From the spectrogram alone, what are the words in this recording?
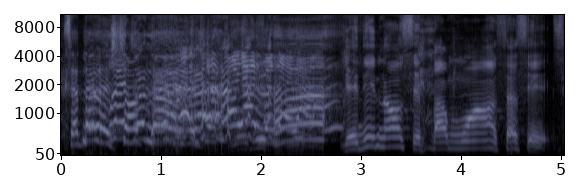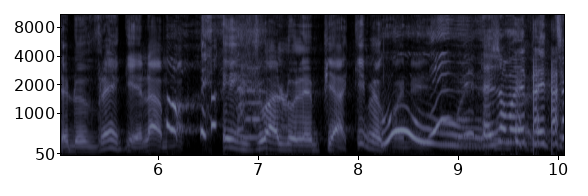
C'était le chanteur. John Mayal, voilà. J'ai dit, non, c'est pas moi. Ça, c'est c'est le vrai qui est là. Moi. Et il joue à l'Olympia. Qui me connaît? Les gens m'ont petit.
